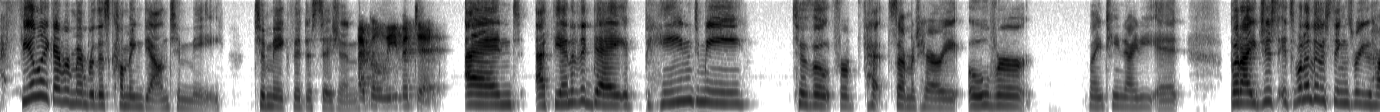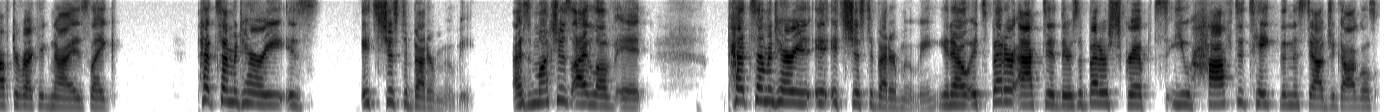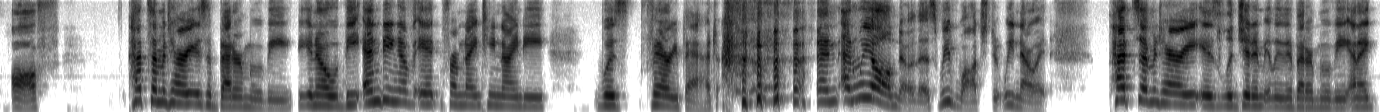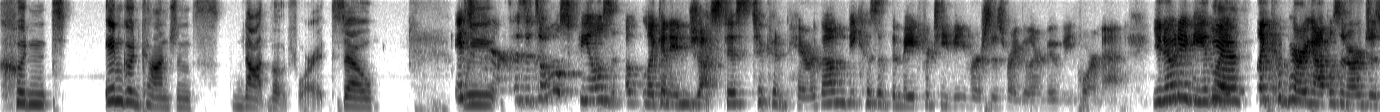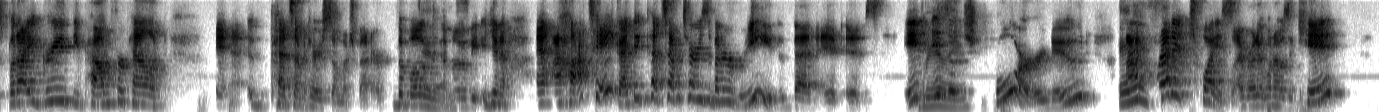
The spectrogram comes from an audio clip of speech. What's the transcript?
I feel like I remember this coming down to me to make the decision. i believe it did And at the end of the day, it pained me to vote for Pet Sematary over 1998. But I just, it's one of those things where you have to recognize like Pet Sematary is, it's just a better movie. As much as I love it, Pet Sematary, it- it's just a better movie. You know, it's better acted. There's a better script. You have to take the nostalgia goggles off. Pet Sematary is a better movie. You know, the ending of it from 1990 was very bad. and and we all know this. We've watched it. We know it. Pet Sematary is legitimately the better movie and I couldn't in good conscience not vote for it. So It's weird because it almost feels uh, like an injustice to compare them because of the made for TV versus regular movie format. You know what I mean? Yeah. Like like comparing apples and oranges. But I agree with you, pound for pound. Eh, Pet Sematary is so much better. The book, It the is. movie, you know, a, a hot take. I think Pet Sematary is a better read than it is. It is Really? a chore, dude. it I is- read it twice. I read it when I was a kid,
